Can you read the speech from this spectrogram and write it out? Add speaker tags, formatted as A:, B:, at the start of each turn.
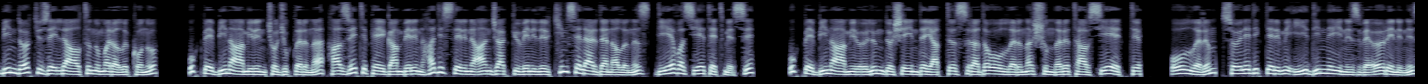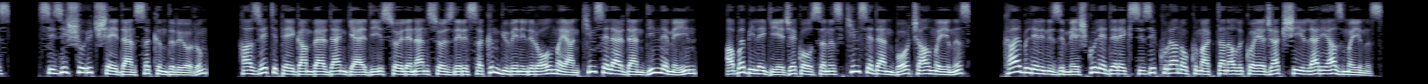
A: 1456 numaralı konu, Ukbe bin Amir'in çocuklarına, Hazreti Peygamber'in hadislerini ancak güvenilir kimselerden alınız, diye vasiyet etmesi, Ukbe bin Amir ölüm döşeğinde yattığı sırada oğullarına şunları tavsiye etti, oğullarım, söylediklerimi iyi dinleyiniz ve öğreniniz, sizi şu üç şeyden sakındırıyorum, Hazreti Peygamber'den geldiği söylenen sözleri sakın güvenilir olmayan kimselerden dinlemeyin, aba bile giyecek olsanız kimseden borç almayınız, kalplerinizi meşgul ederek sizi Kur'an okumaktan alıkoyacak şiirler yazmayınız.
